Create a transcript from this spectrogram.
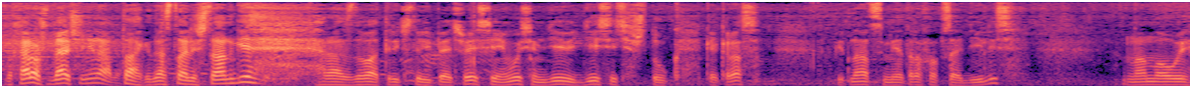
Да хорош, дальше не надо. Так, достали штанги. Раз, два, три, четыре, пять, шесть, семь, восемь, девять, десять штук. Как раз 15 метров обсадились на новый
